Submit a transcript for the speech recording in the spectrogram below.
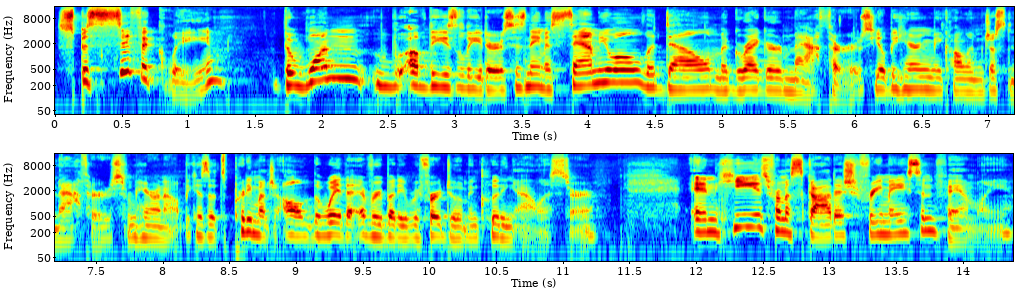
Specifically, the one of these leaders, his name is Samuel Liddell MacGregor Mathers. You'll be hearing me call him just Mathers from here on out because it's pretty much all the way that everybody referred to him, including Aleister. And he is from a Scottish Freemason family.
